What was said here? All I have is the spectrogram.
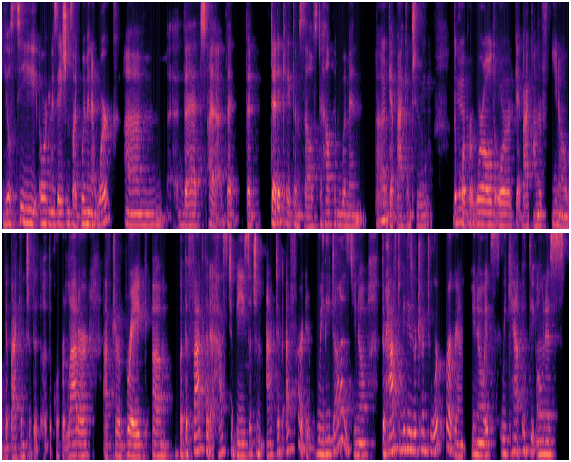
you'll see organizations like women at work um, that uh, that that dedicate themselves to helping women uh, yeah. get back into the yeah. corporate world or get back on their you know get back into the, the corporate ladder after a break um, but the fact that it has to be such an active effort it really does you know there have to be these return to work programs you know it's we can't put the onus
